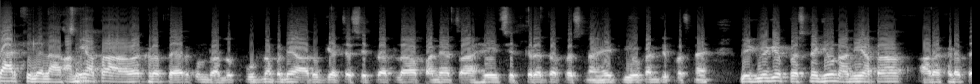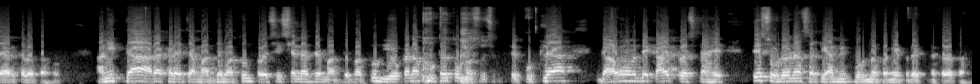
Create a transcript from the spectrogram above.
तयार केलेला आम्ही आता आराखडा तयार करून राहिलो. पूर्णपणे आरोग्याच्या क्षेत्रातला पाण्याचा आहे शेतकऱ्याचा प्रश्न आहे युवकांचे प्रश्न आहे. वेगवेगळे प्रश्न घेऊन आम्ही आता आराखडा तयार करत आहोत. आणि त्या आराखड्याच्या माध्यमातून प्रशिक्षणाच्या माध्यमातून युवकांना कुठं तो बसू शकते? कुठल्या गावामध्ये काय प्रश्न आहेत? ते सोडवण्यासाठी आम्ही पूर्णपणे प्रयत्न करत आहोत.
